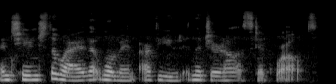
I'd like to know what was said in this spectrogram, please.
and changed the way that women are viewed in the journalistic world.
